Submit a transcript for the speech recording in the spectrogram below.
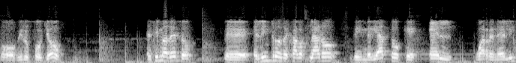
o Beautiful Joe. Encima de eso, eh, el intro dejaba claro de inmediato que él, Warren Ellis,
